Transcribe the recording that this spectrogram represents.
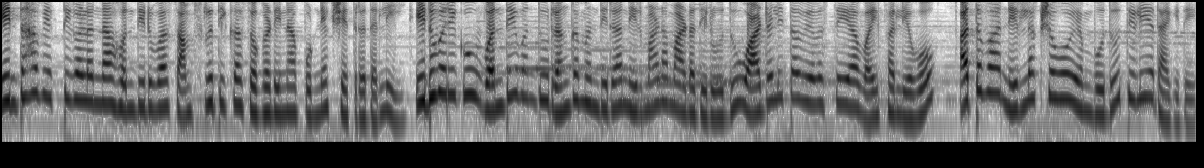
ಇಂತಹ ವ್ಯಕ್ತಿಗಳನ್ನ ಹೊಂದಿರುವ ಸಾಂಸ್ಕೃತಿಕ ಸೊಗಡಿನ ಪುಣ್ಯಕ್ಷೇತ್ರದಲ್ಲಿ ಇದುವರೆಗೂ ಒಂದೇ ಒಂದು ರಂಗಮಂದಿರ ನಿರ್ಮಾಣ ಮಾಡದಿರುವುದು ಆಡಳಿತ ವ್ಯವಸ್ಥೆಯ ವೈಫಲ್ಯವೋ ಅಥವಾ ನಿರ್ಲಕ್ಷ್ಯವೋ ಎಂಬುದು ತಿಳಿಯದಾಗಿದೆ.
